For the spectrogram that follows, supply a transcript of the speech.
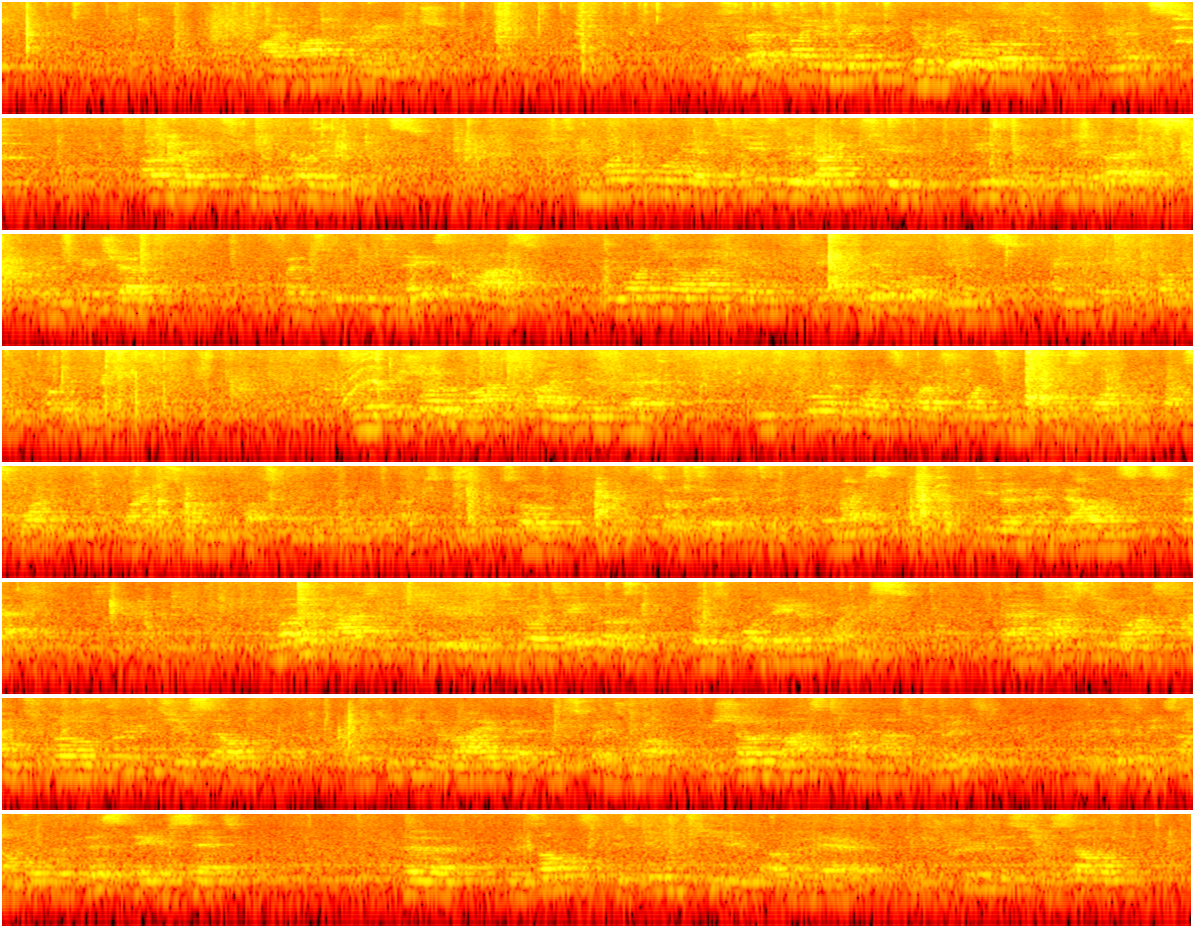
by half the range. Okay, so that's how you link your real world units over to your coded units. It's an important formula to use. We're going to use them in reverse in the future. But in today's class, we want to know how to take real world units and take them over. And what we showed last time is that these quarter points correspond to minus 1 and plus 1, minus 1 and plus 1 on the vector axis. So, so it's, a, it's a, a nice, even and balanced span. And what I've asked you to do is to go take those, those four data points, and I asked you last time to go prove to yourself that you can derive that least squares model. We showed last time how to do it example. With this data set, the result is given to you over there. You can prove this to yourself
